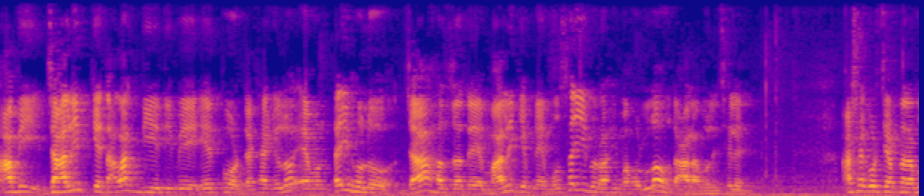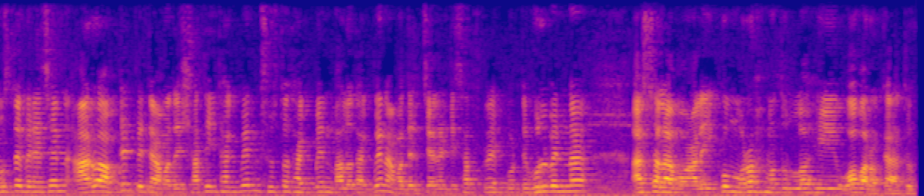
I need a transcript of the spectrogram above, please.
আবি জালিবকে তালাক দিয়ে দিবে। এরপর দেখা গেল, এমনটাই হলো যা হজরতে মালিক ইবনে মুসাইব রহিমাহুল্লাহ তাআলা বলেছিলেন। আশা করছি আপনারা বুঝতে পেরেছেন। আরও আপডেট পেতে আমাদের সাথেই থাকবেন, সুস্থ থাকবেন, ভালো থাকবেন। আমাদের চ্যানেলটি সাবস্ক্রাইব করতে ভুলবেন না। আসসালামু আলাইকুম রহমতুল্লাহি ওয়াবারাকাতুহ।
